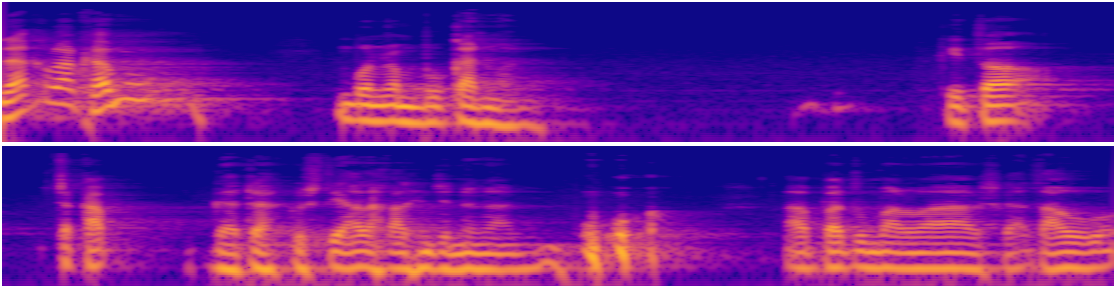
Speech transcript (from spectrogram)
Lah keluargamu pun rembukan mon. Kita cekap gadah Gusti Allah kali jenengan. Apa tuh malah gak tahu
